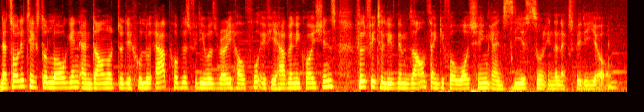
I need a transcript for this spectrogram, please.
That's all it takes to log in and download to the Hulu app. Hope this video was very helpful. If you have any questions, feel free to leave them down. Thank you for watching and see you soon in the next video.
